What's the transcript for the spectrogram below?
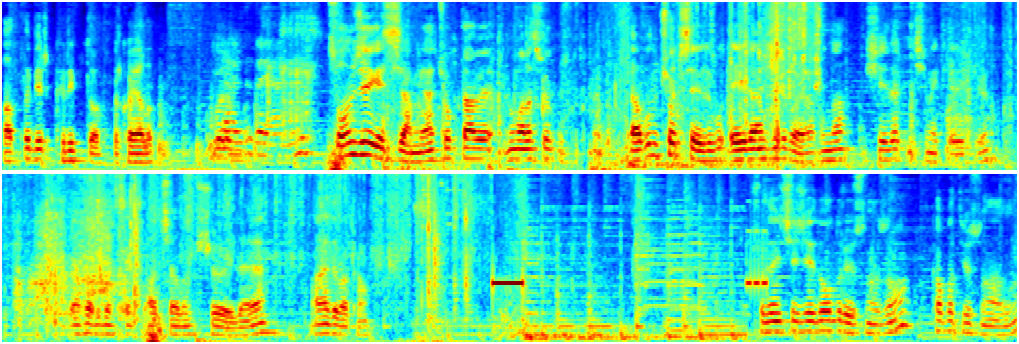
Tatlı bir kripto koyalım. İleride değerli. Sonuncuya geçeceğim ya. Çok daha bir numarası yokmuş. Ya bunu çok sevdi. Bu eğlenceli baya. Bundan bir şeyler içmek gerekiyor. Yapabilirsek açalım şöyle. Hadi bakalım. Şuradan içeceği dolduruyorsun o zaman. Kapatıyorsun ağzını.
